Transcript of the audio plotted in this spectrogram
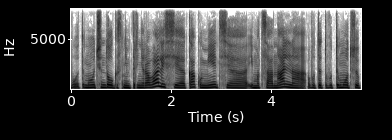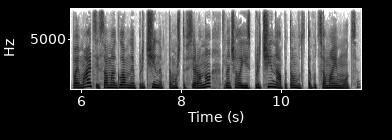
Вот, и мы очень долго с ним тренировались, э, как уметь э, эмоционально вот эту вот эмоцию поймать, и самое главное причины, потому что все равно сначала есть причина, а потом вот эта вот сама эмоция.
